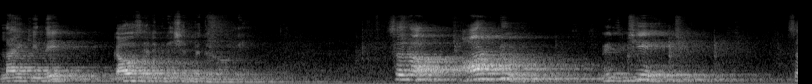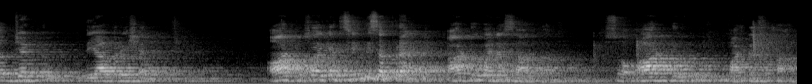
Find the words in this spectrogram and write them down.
like in the Gauss elimination method only. So now R2 will change subject to the operation R2. So I can simply subtract R2 minus R1. So R2 minus R1.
